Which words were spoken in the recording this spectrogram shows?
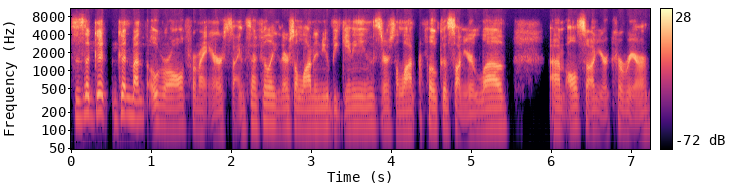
This is a good good month overall for my air signs. I feel like there's a lot of new beginnings, there's a lot of focus on your love, um, also on your career.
